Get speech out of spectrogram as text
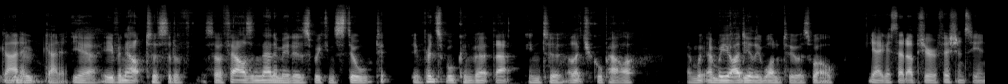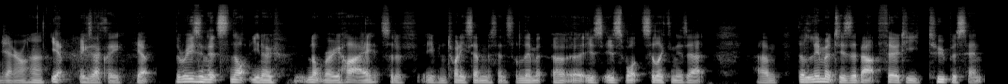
Got it. Know, got it. Yeah, even out to sort of so a thousand nanometers, we can still, t- in principle, convert that into electrical power, and we and we ideally want to as well. Yeah, I guess that ups your efficiency in general, huh? Yep, exactly. Yep the reason it's not you know not very high, sort of even twenty seven percent is the limit uh, uh, is is what silicon is at. Um, the limit is about thirty two percent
